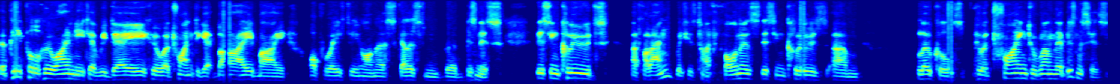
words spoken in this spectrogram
the people who I meet every day who are trying to get by by operating on a skeleton uh, business, this includes a Falang, which is Thai for foreigners. This includes um, locals who are trying to run their businesses.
